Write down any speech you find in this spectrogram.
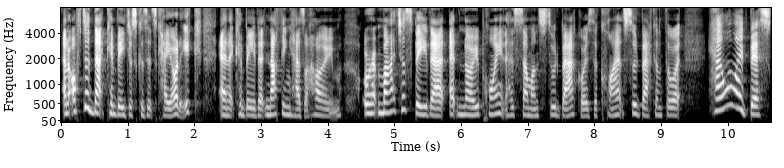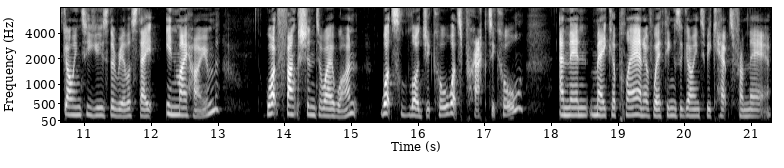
And often that can be just because it's chaotic and it can be that nothing has a home. Or it might just be that at no point has someone stood back or has the client stood back and thought, how am I best going to use the real estate in my home? What function do I want? What's logical? What's practical? and then make a plan of where things are going to be kept from there.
